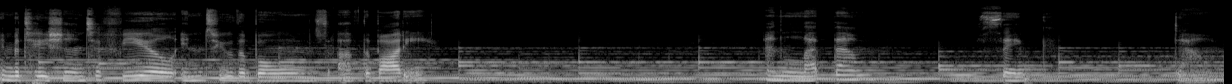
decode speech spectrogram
Invitation to feel into the bones of the body and let them sink down.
